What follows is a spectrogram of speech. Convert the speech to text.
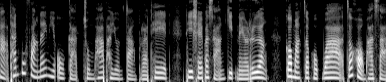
หากท่านผู้ฟังได้มีโอกาสชมภาพยนตร์ต่างประเทศ ที่ใช้ภาษาอังกฤษในเรื่อง ก็มักจะพบว่าเจ้าของภาษา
